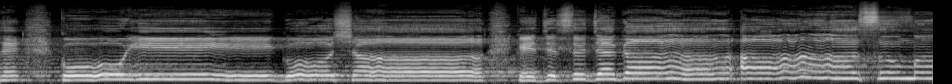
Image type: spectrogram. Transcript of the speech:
ہے کوئی گوشہ کہ جس جگہ آسمان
